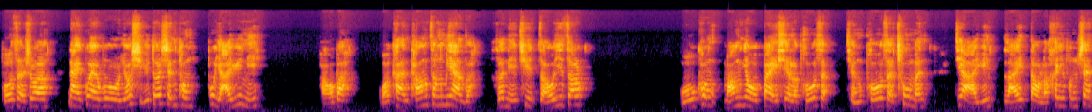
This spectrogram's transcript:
菩萨说：“那怪物有许多神通，不亚于你。好吧，我看唐僧面子。”和你去走一遭。悟空忙又拜谢了菩萨，请菩萨出门驾云来到了黑风山，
